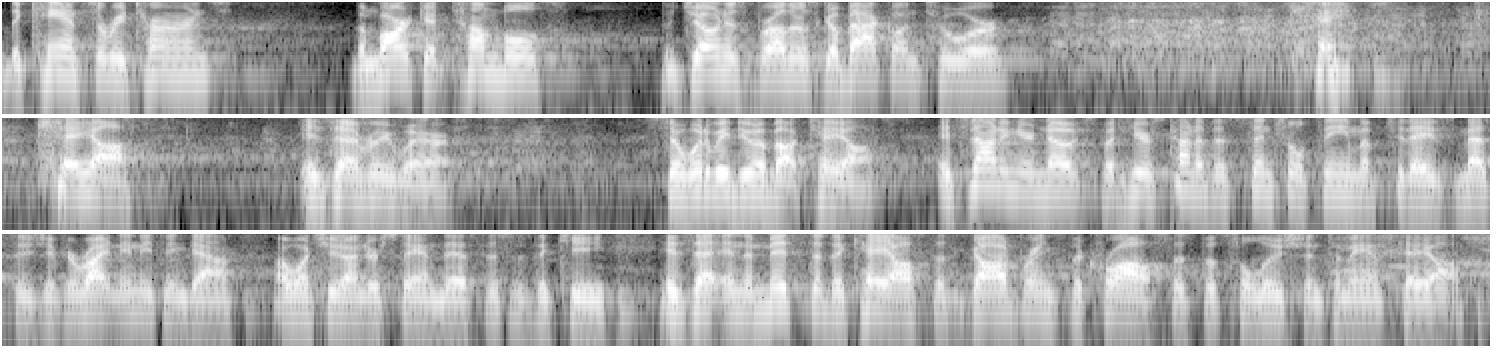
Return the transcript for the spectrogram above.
the cancer returns, the market tumbles, the Jonas brothers go back on tour chaos is everywhere. So, what do we do about chaos? It's not in your notes, but here's kind of the central theme of today's message. If you're writing anything down, I want you to understand this. This is the key: is that in the midst of the chaos, that God brings the cross as the solution to man's chaos.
